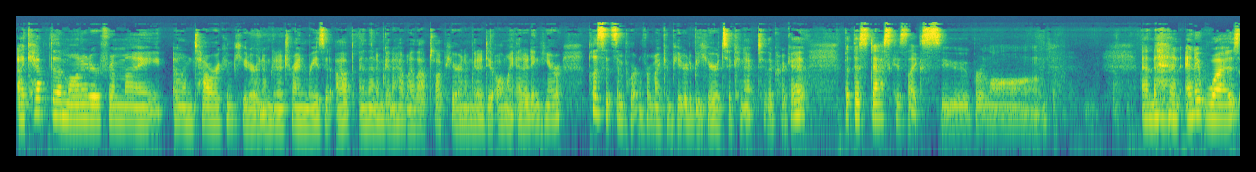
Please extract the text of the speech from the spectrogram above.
I kept the monitor from my um, tower computer and I'm going to try and raise it up and then I'm going to have my laptop here and I'm going to do all my editing here. Plus it's important for my computer to be here to connect to the Cricut. But this desk is like super long. And then, and it was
